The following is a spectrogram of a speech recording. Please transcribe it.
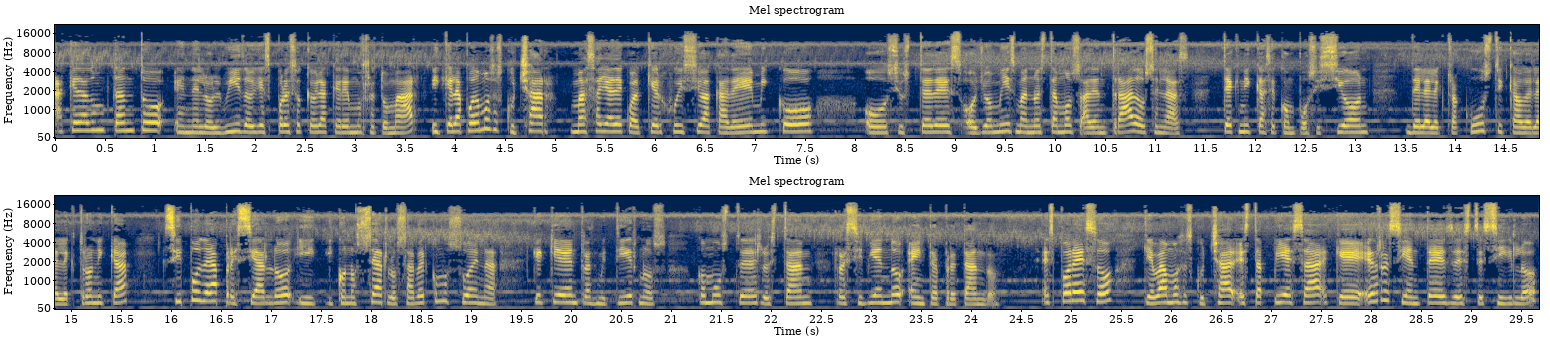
ha quedado un tanto en el olvido y es por eso que hoy la queremos retomar y que la podemos escuchar más allá de cualquier juicio académico o si ustedes o yo misma no estamos adentrados en las técnicas de composición de la electroacústica o de la electrónica, sí poder apreciarlo y, conocerlo, saber cómo suena, qué quieren transmitirnos, cómo ustedes lo están recibiendo e interpretando. Es por eso que vamos a escuchar esta pieza que es reciente, es de este siglo,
